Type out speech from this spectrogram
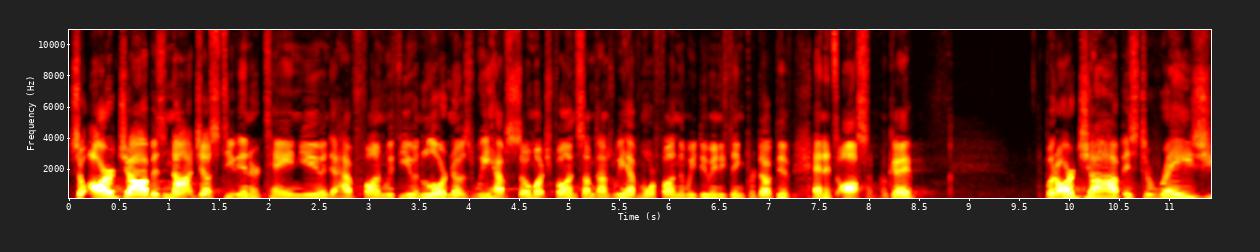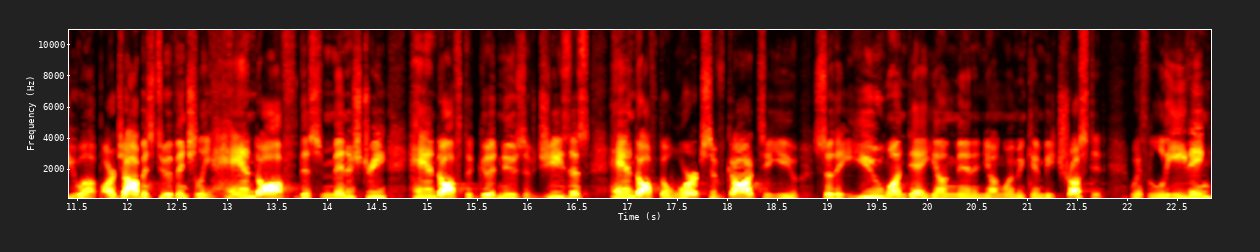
So our job is not just to entertain you and to have fun with you, and Lord knows we have so much fun. Sometimes we have more fun than we do anything productive, and it's awesome, okay? But our job is to raise you up. Our job is to eventually hand off this ministry, hand off the good news of Jesus, hand off the works of God to you so that you one day, young men and young women, can be trusted with leading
